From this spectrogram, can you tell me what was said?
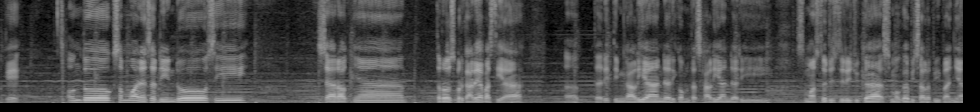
oke untuk semua dancer di Indo sih shoutoutnya terus berkarya pasti ya Eh, dari tim kalian dari komunitas kalian dari semua studi-studi juga semoga bisa lebih banyak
